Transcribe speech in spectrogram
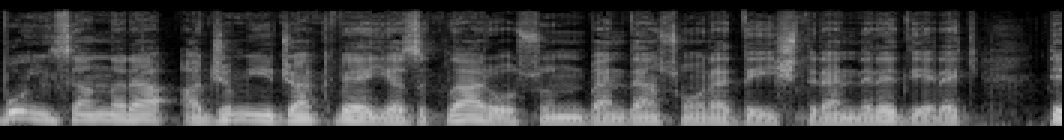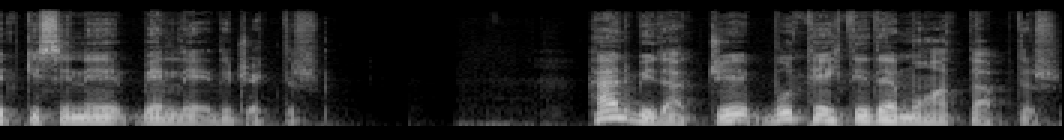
bu insanlara acımayacak ve yazıklar olsun benden sonra değiştirenlere diyerek tepkisini belli edecektir. Her bidatçı bu tehdide muhataptır.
